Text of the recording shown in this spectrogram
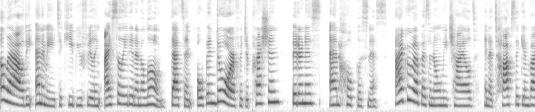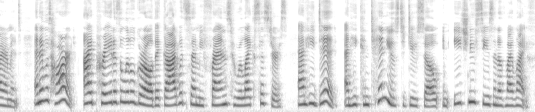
allow the enemy to keep you feeling isolated and alone. That's an open door for depression, bitterness, and hopelessness. I grew up as an only child in a toxic environment, and it was hard. I prayed as a little girl that God would send me friends who were like sisters and he did, and he continues to do so in each new season of my life.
